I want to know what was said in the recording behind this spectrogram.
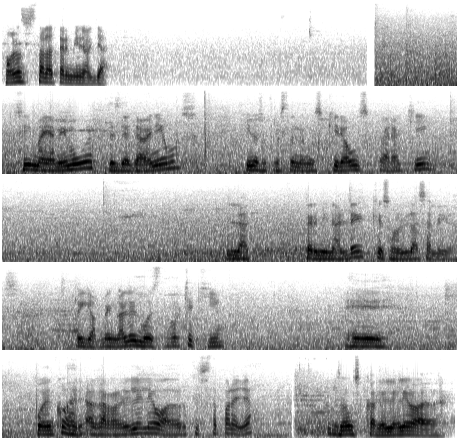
vámonos hasta la terminal ya. Sí, Miami Mover, desde allá veníamos y nosotros tenemos que ir a buscar aquí la terminal D, que son las salidas. Oigan, venga, les muestro porque aquí eh, pueden coger, agarrar el elevador que está para allá. Vamos a buscar el elevador.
